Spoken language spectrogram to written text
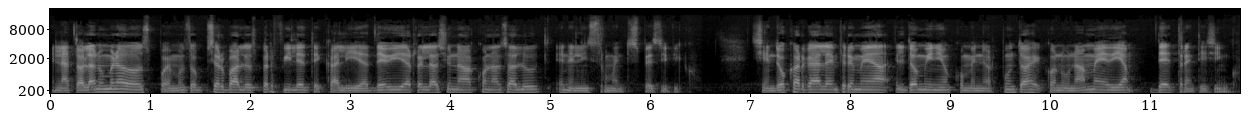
En la tabla número 2 podemos observar los perfiles de calidad de vida relacionada con la salud en el instrumento específico, siendo cargada la enfermedad el dominio con menor puntaje con una media de 35.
